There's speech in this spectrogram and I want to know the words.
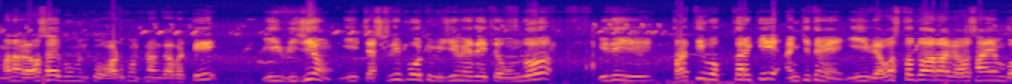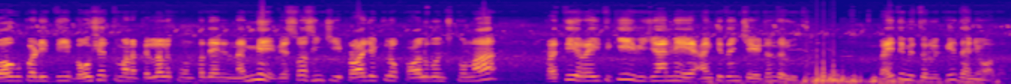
మన వ్యవసాయ భూములకు వాడుకుంటున్నాం కాబట్టి ఈ విజయం ఈ టెస్ట్ రిపోర్ట్ విజయం ఏదైతే ఉందో ఇది ప్రతి ఒక్కరికి అంకితమే. ఈ వ్యవస్థ ద్వారా వ్యవసాయం బాగుపడిద్ది భవిష్యత్తు మన పిల్లలకు ఉంటుంది అని నమ్మి విశ్వసించి ఈ ప్రాజెక్టులో పాల్గొంచుకున్న ప్రతి రైతుకి విజయాన్ని అంకితం చేయటం జరుగుతుంది. రైతు మిత్రులకి ధన్యవాదాలు.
